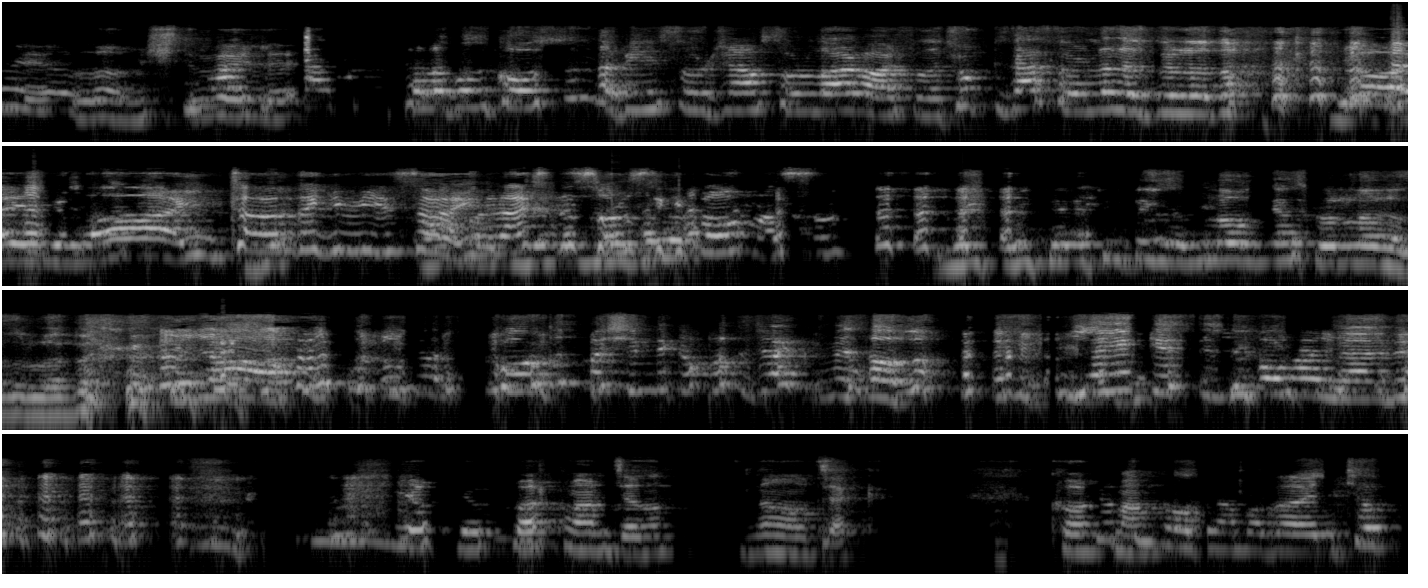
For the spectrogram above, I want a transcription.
Hay Allah'ım işte böyle. kalabalık olsun da benim soracağım sorular var sana. Çok güzel sorular hazırladım. Ya eyvah, imtihanda gibi insan. Vallahi Üniversite sorusu gibi olmasın. Literatürde yazılı olmayan sorular hazırladı. ya korkutma şimdi kapatacak Hikmet abla. Yayın kesildi falan yani. Yok yok korkmam canım. Ne olacak? Çok Korkmam. mutlu oldum ama böyle. Çok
